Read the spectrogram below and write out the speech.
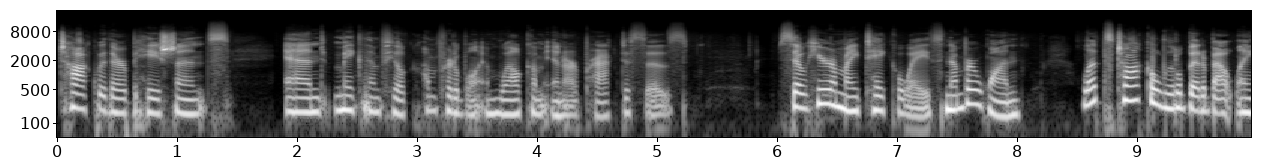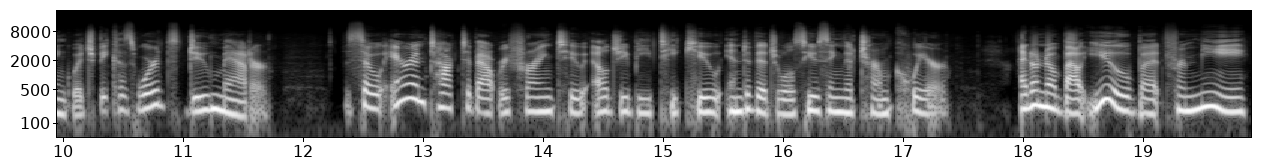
talk with our patients and make them feel comfortable and welcome in our practices. So, here are my takeaways. Number one, let's talk a little bit about language because words do matter. So, Erin talked about referring to LGBTQ individuals using the term queer. I don't know about you, but for me,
